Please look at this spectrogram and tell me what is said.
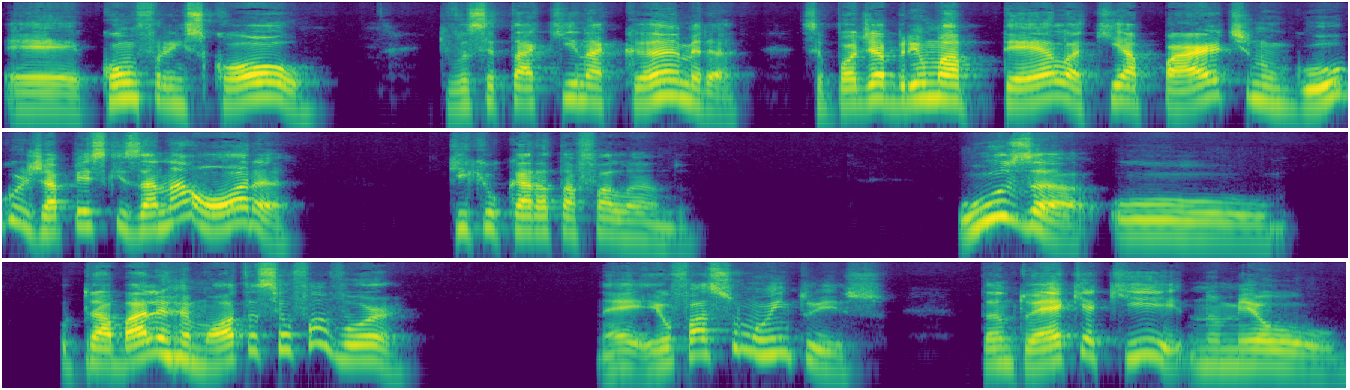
é, conference call, que você está aqui na câmera, você pode abrir uma tela aqui à parte no Google, já pesquisar na hora o que, que o cara está falando. Usa o, o trabalho remoto a seu favor. Né? Eu faço muito isso. Tanto é que aqui no meu,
